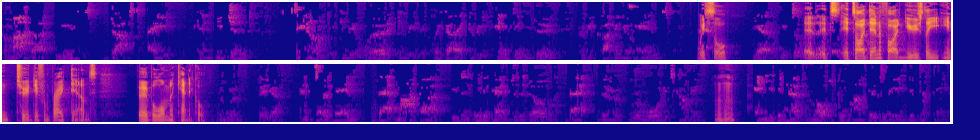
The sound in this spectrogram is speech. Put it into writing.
A marker is just a conditioned sound. It can be a word, it can be the clicker, it can be anything you do. It could be clapping your hands. Whistle. It's it's identified usually in two different breakdowns, verbal or mechanical. Mm-hmm. And you can have multiple markers meaning different things.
